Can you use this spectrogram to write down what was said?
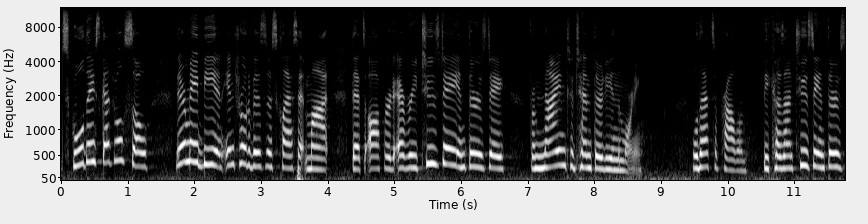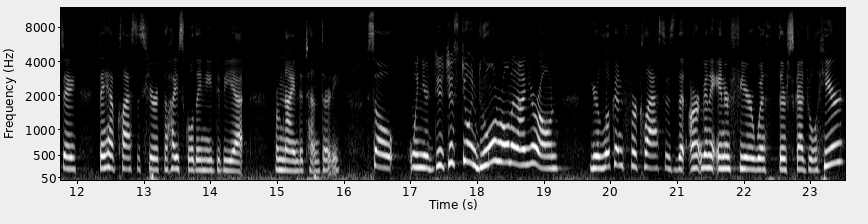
school day schedule. So there may be an intro to business class at Mott that's offered every Tuesday and Thursday from 9 to 10.30 in the morning. Well, that's a problem because on Tuesday and Thursday, they have classes here at the high school they need to be at from 9 to 10.30. So when you're do just doing dual enrollment on your own, You're looking for classes that aren't going to interfere with their schedule here,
